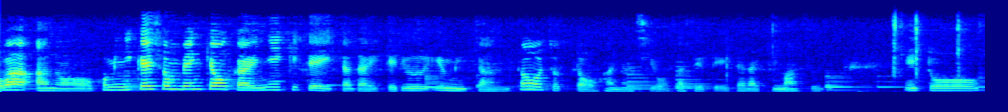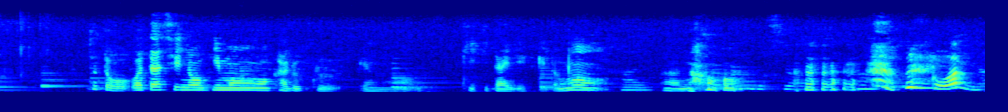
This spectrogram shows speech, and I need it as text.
はあのコミュニケーション勉強会に来ていただいているゆみちゃんとちょっとお話をさせていただきます。えっ、とちょっと私の疑問を軽くあの聞きたいんですけども、はい。あの。怖いな。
